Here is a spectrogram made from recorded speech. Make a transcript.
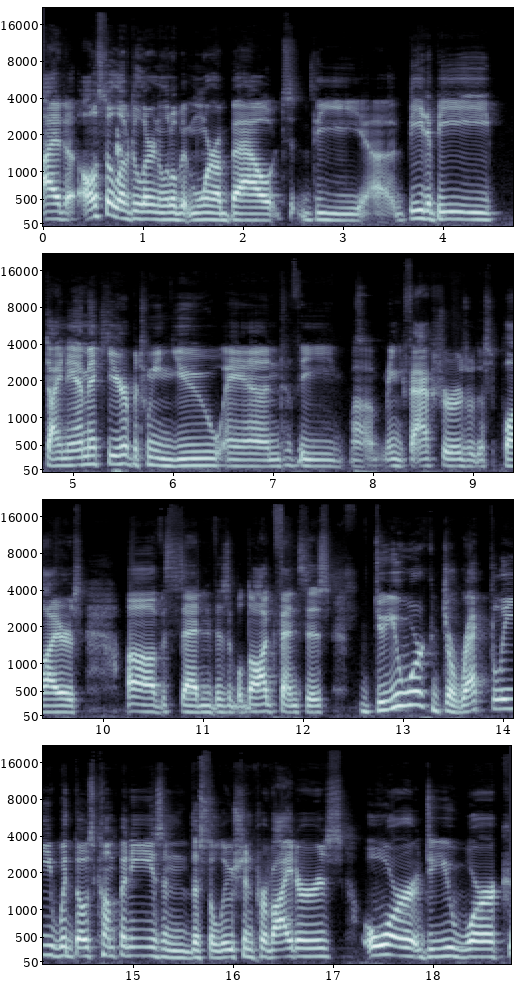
I'd also love to learn a little bit more about the uh, B2B dynamic here between you and the uh, manufacturers or the suppliers of said invisible dog fences. Do you work directly with those companies and the solution providers, or do you work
